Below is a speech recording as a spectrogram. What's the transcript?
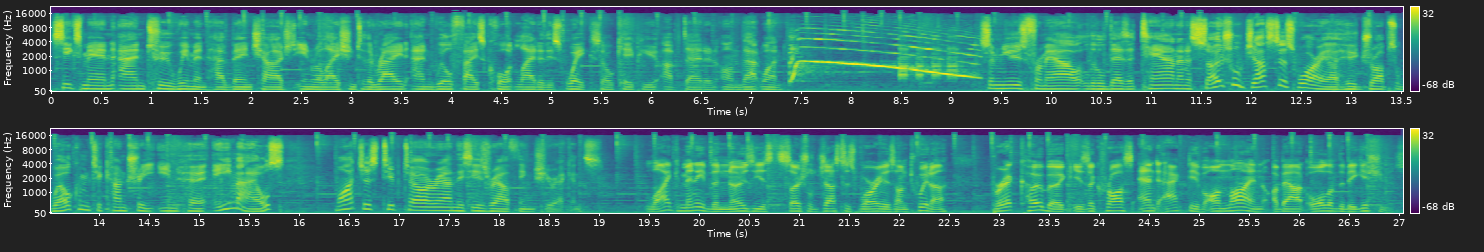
six men and two women have been charged in relation to the raid and will face court later this week, so I'll keep you updated on that one. Some news from our little desert town and a social justice warrior who drops welcome to country in her emails might just tiptoe around this Israel thing, she reckons. Like many of the nosiest social justice warriors on Twitter, Brett Koberg is across and active online about all of the big issues.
